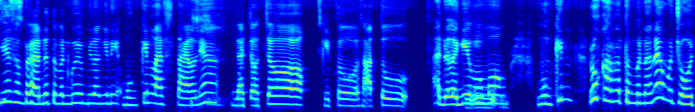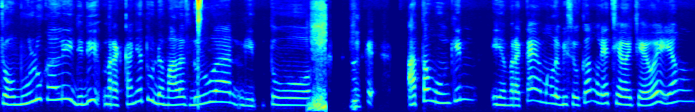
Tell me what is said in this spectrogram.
iya sampai ada temen gue yang bilang gini mungkin lifestyle-nya nggak cocok gitu satu. Ada lagi yang ngomong mungkin lu karena temenannya sama cowok-cowok mulu kali jadi merekanya tuh udah males duluan gitu. Terus kayak atau mungkin ya mereka emang lebih suka ngelihat cewek-cewek yang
